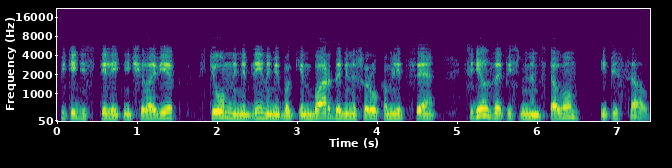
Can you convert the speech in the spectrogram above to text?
пятидесятилетний человек, с темными длинными бакенбардами на широком лице, сидел за письменным столом и писал.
